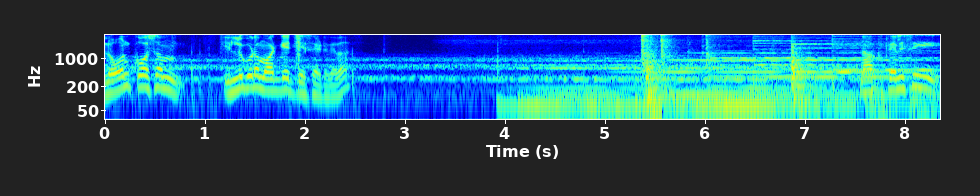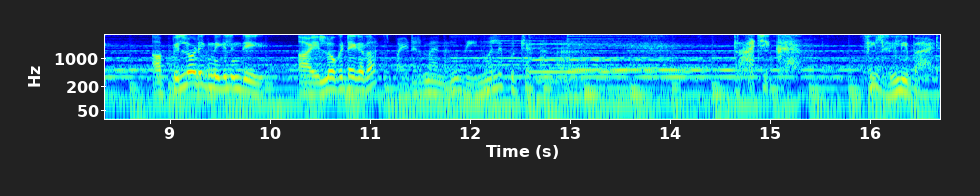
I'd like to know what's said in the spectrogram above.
లోన్ కోసం ఇల్లు కూడా మార్గేజ్ చేశాడు కదా? నాకు తెలిసి ఆ పిల్లోడికి మిగిలింది ఆ ఇల్లు ఒకటే కదా? స్పైడర్ మ్యాన్ దీనివల్లే పుట్టాడు tragic feel really bad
